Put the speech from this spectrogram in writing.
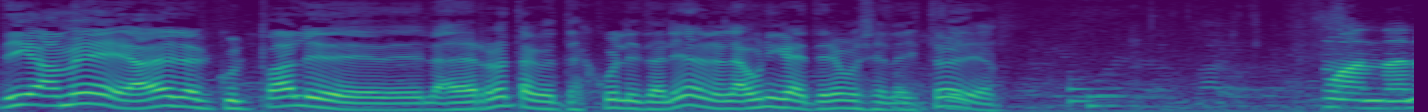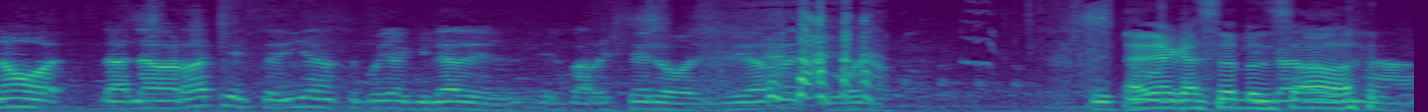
Dígame, a ver, el culpable de, de la derrota contra Escuela Italiana, la única que tenemos en la historia. ¿Cómo anda? No, la, la verdad que ese día no se podía alquilar el, el parrillero el viernes y bueno. Había que hacerlo el sábado. Una,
